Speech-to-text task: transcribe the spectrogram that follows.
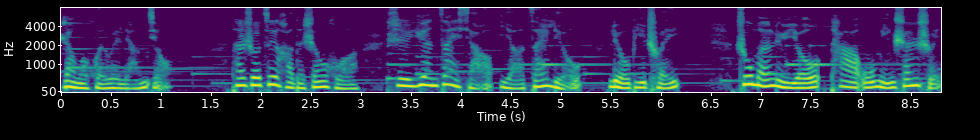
让我回味良久。他说：“最好的生活是院再小也要栽柳，柳必垂。”出门旅游，踏无名山水，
